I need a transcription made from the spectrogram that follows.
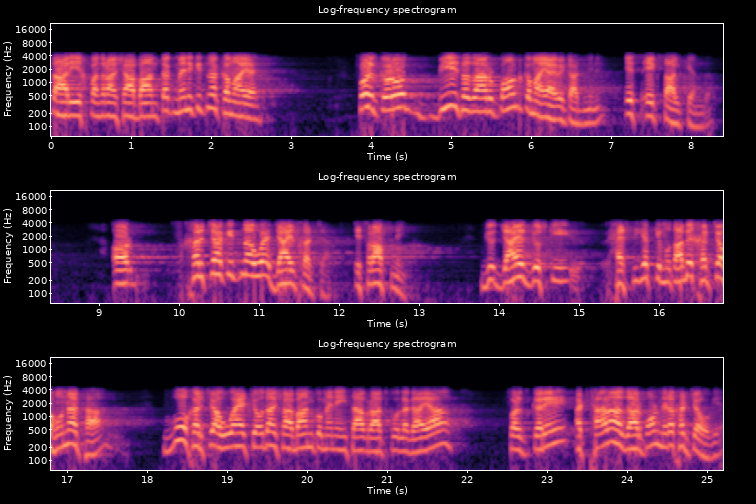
تاریخ پندرہ شابان تک میں نے کتنا کمایا ہے؟ فرض کرو بیس ہزار پاؤنڈ کمایا ہے ایک آدمی نے اس ایک سال کے اندر۔ اور خرچہ کتنا ہوا ہے؟ جائز خرچہ اسراف نہیں۔ جو جائز، جو اس کی حیثیت کے مطابق خرچہ ہونا تھا، وہ خرچہ ہوا ہے۔ چودہ شابان کو میں نے حساب رات کو لگایا۔ فرض کریں اٹھارہ ہزار پاؤنڈ میرا خرچہ ہو گیا۔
